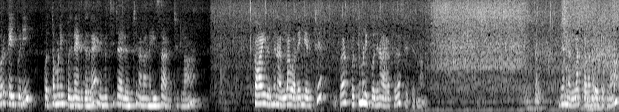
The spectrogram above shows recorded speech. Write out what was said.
ஒரு கைப்பிடி கொத்தமல்லி புதினா எடுத்துக்கிறேன். இது மிக்சி ஜாரில் வச்சு நல்லா நைஸாக அரைச்சிக்கலாம். காய் வந்து நல்லா வதங்கிடுச்சு இப்போ கொத்தமல்லி புதினா அரைச்சதாக சேர்த்துக்கலாம். இதை நல்லா கலந்து விட்டுக்கலாம்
